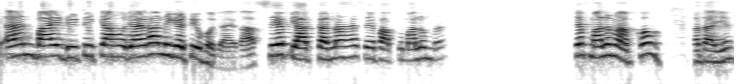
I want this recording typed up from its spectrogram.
N by D T क्या हो जाएगा? निगेटिव हो जाएगा। सेफ़ याद करना है सेफ़ आपको मालूम है। सेफ़ मालूम है आपको? बताइए।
